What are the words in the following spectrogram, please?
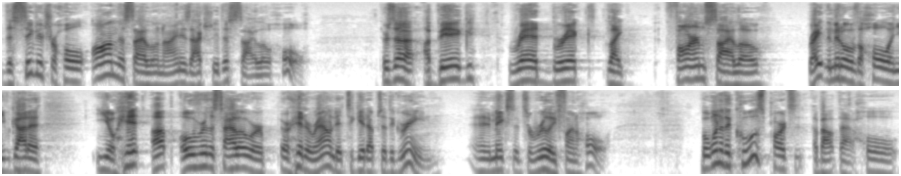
the signature hole on the Silo 9 is actually the Silo hole. There's a, a big red brick, like farm silo right in the middle of the hole, and you've got to, you know, hit up over the silo or, or hit around it to get up to the green. And it makes it's a really fun hole. But one of the coolest parts about that hole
